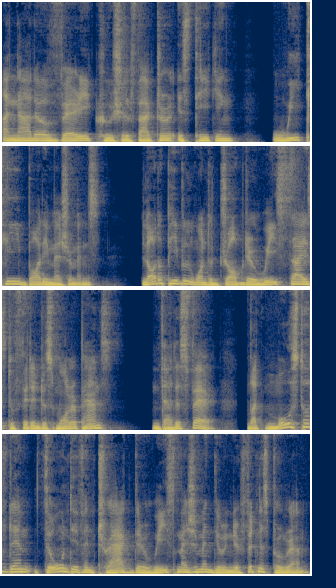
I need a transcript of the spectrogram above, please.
another very crucial factor is taking weekly body measurements. A lot of people want to drop their waist size to fit into smaller pants. That is fair. But most of them don't even track their waist measurement during their fitness program.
